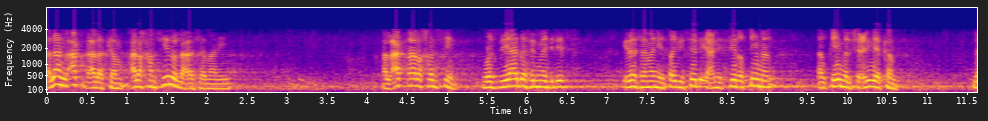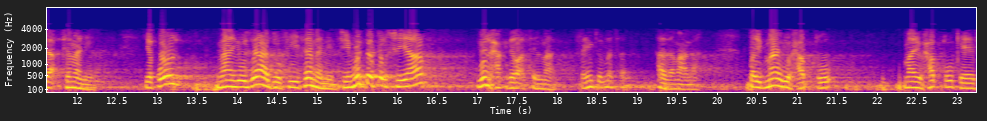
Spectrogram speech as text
الآن العقد على كم؟ على خمسين ولا على ثمانين؟ العقد على خمسين. والزيادة في المجلس إلى ثمانين. طيب يصير يعني تصير القيمة القيمة الفعلية كم؟ لا ثمانين يقول ما يزاد في ثمن في مدة الخيار يلحق برأس المال فهمتم المسألة؟ هذا معناه طيب ما يحط ما يحط كيف؟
